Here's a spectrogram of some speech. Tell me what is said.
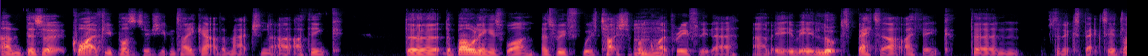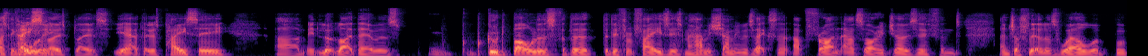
um, there's a quite a few positives you can take out of the match, and I, I think the the bowling is one as we've we've touched upon Mhm. quite briefly there. Um, it, it looked better, I think, than than expected. I think all of those players, yeah, there was pacey. Um, it looked like there was good bowlers for the the different phases. Mohammed Shami was excellent up front. Alzarri Joseph and and Josh Little as well were, were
